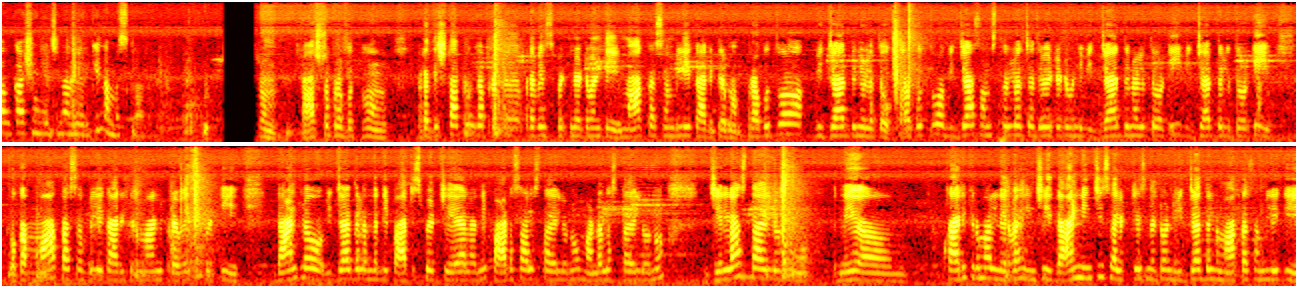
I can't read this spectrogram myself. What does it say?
అవకాశం ఇచ్చిన అందరికీ నమస్కారం రాష్ట్ర ప్రభుత్వం ప్రతిష్టాత్మకంగా ప్ర- ప్రవేశపెట్టినటువంటి మాక్ అసెంబ్లీ కార్యక్రమం ప్రభుత్వ విద్యార్థినులతో ప్రభుత్వ విద్యా సంస్థల్లో చదివేటటువంటి విద్యార్థినులతోటి విద్యార్థులతోటి ఒక మాక్ అసెంబ్లీ కార్యక్రమాన్ని ప్రవేశపెట్టి దాంట్లో విద్యార్థులందరినీ పార్టిసిపేట్ చేయాలని పాఠశాల స్థాయిలోను మండల స్థాయిలోను జిల్లా స్థాయిలోను కార్యక్రమాలు నిర్వహించి దాని నుంచి సెలెక్ట్ చేసినటువంటి విద్యార్థులను మాక్ అసెంబ్లీకి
